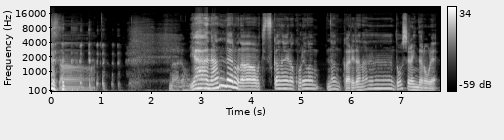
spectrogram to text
けどさ。なるほど。いやー、なんだろうな落ち着かないな。これは、なんかあれだなどうしたらいいんだろう、俺。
